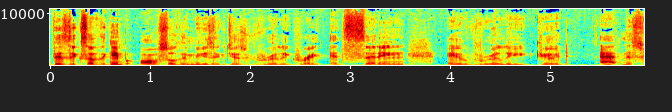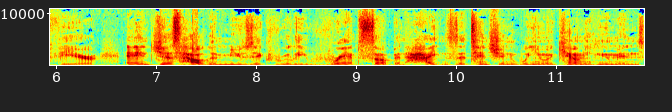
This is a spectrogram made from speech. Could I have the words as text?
physics of the game, but also the music just really great at setting a really good atmosphere and just how the music really ramps up and heightens the tension when you're encountering humans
